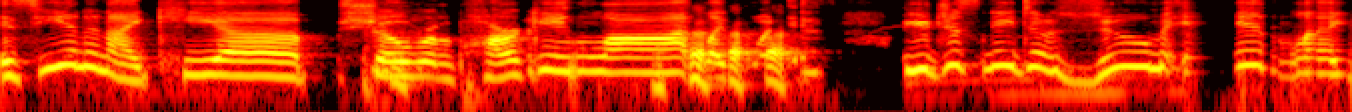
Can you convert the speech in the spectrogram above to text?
is he in an IKEA showroom parking lot? Like what is you just need to zoom in, like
